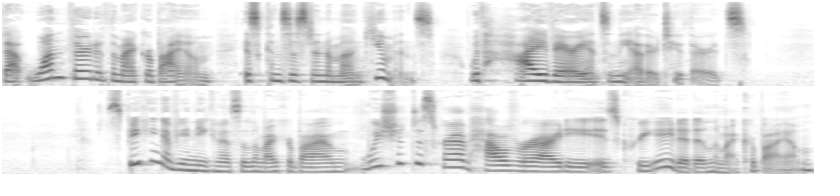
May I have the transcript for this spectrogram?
that one third of the microbiome is consistent among humans, with high variance in the other two thirds. Speaking of uniqueness of the microbiome, we should describe how variety is created in the microbiome.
